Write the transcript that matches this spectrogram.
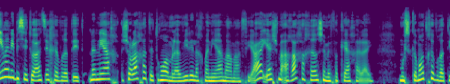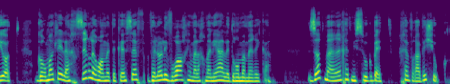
אם אני בסיטואציה חברתית, נניח שולחת את רום להביא לי לחמנייה מהמאפייה, יש מערך אחר שמפקח עליי. מוסכמות חברתיות גורמות לי להחזיר לרום את הכסף ולא לברוח עם הלחמנייה לדרום אמריקה. זאת מערכת מסוג ב', חברה ושוק.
